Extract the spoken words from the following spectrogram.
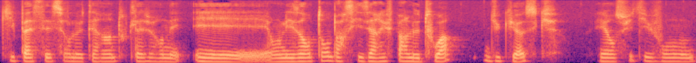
qui passaient sur le terrain toute la journée. Et on les entend parce qu'ils arrivent par le toit du kiosque. Et ensuite, ils vont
